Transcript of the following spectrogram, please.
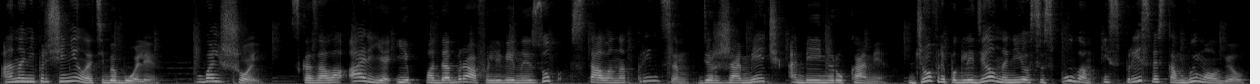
«Она не причинила тебе боли», большой», — сказала Ария и, подобрав львиный зуб, встала над принцем, держа меч обеими руками. Джоффри поглядел на нее с испугом и с присвистом вымолвил.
